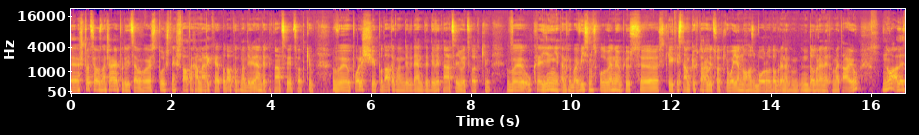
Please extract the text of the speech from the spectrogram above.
Е, Що це означає? Подивіться, в Сполучених Штатах Америки податок на дивіденди 15%, в Польщі податок на дивіденди 19%, в Україні там хіба 8,5% плюс е, скількись там 1,5% воєнного збору, добре не, добре не пам'ятаю. Ну, але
